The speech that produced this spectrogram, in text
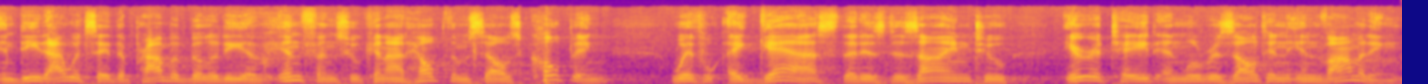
indeed, I would say the probability of infants who cannot help themselves coping with a gas that is designed to irritate and will result in, in vomiting.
